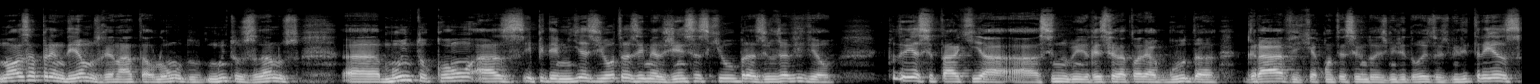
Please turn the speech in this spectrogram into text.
Nós aprendemos, Renata, ao longo de muitos anos, uh, muito com as epidemias e outras emergências que o Brasil já viveu. Poderia citar aqui a, a, síndrome respiratória aguda grave que aconteceu em 2002, 2003,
